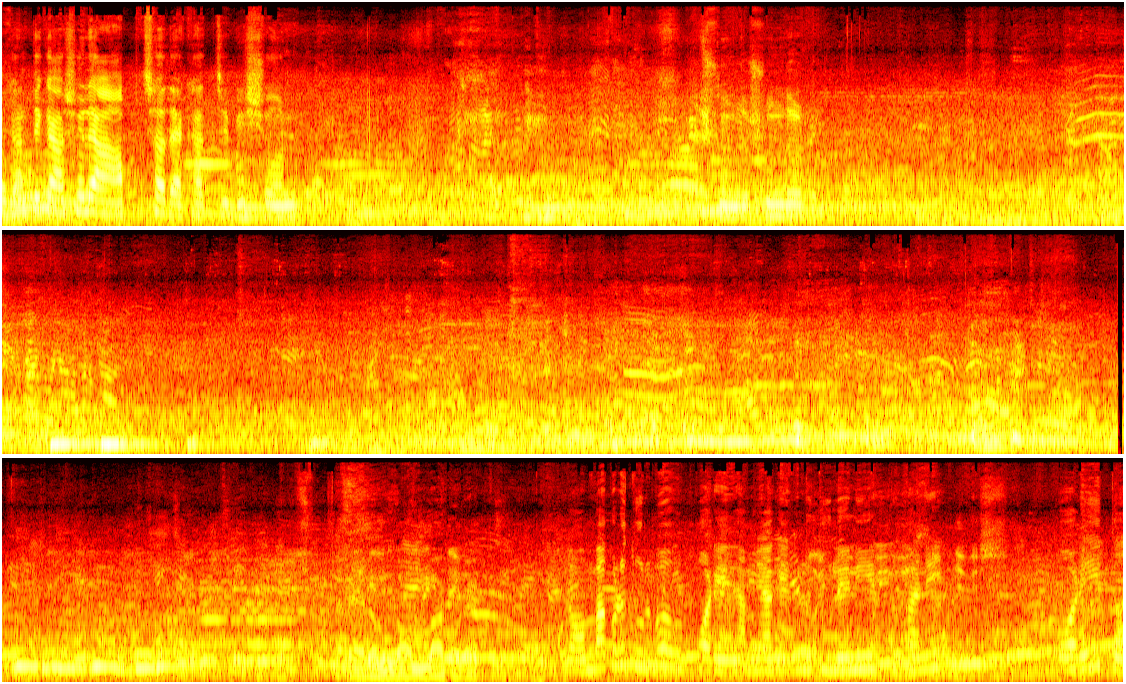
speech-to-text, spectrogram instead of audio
এখান থেকে আসলে আবছা দেখাচ্ছে ভীষণ। সুন্দর সুন্দর। এরকম লম্বা করে লম্বা করে তুলবো পরে আমি আগে এগুলো তুলে নিই একটুখানি। পরেই তো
